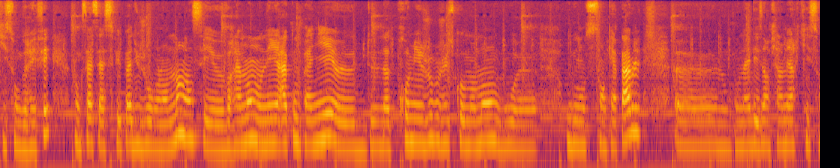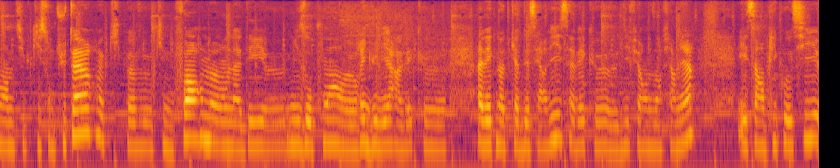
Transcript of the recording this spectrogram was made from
qui sont greffés. Donc ça, ça ne se fait pas du jour au lendemain. Hein. C'est vraiment, on est accompagné de notre premier jour jusqu'au moment où, où, on se sent capable. donc on a des infirmières qui sont, un petit, qui sont tuteurs, qui, peuvent, qui nous forment. On a des mises au point régulières avec, avec notre cadre de service, avec différentes infirmières. Et ça implique aussi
